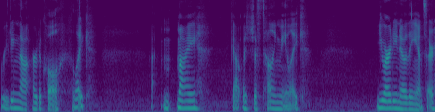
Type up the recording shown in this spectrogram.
reading that article, like, my gut was just telling me, like, you already know the answer.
